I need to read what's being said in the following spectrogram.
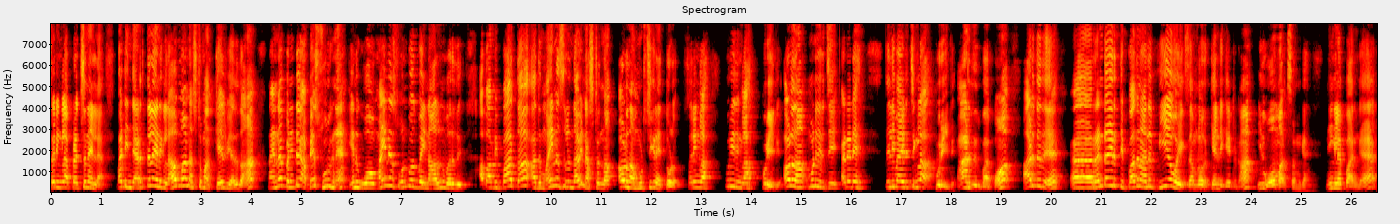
சரிங்களா? பிரச்சனை இல்லை. பட் இந்த இடத்துல எனக்கு லாபமா நஷ்டமா? கேள்வி அதுதான். நான் என்ன பண்ணிட்டு அப்படியே சுருகினேன் எனக்கு ஓ மைனஸ் ஒன்பது பை நாலுன்னு வருது. அப்போ அப்படி பார்த்தா அது மைனஸ்ல இருந்தாவே நஷ்டம்தான். அவ்வளோதான் முடிச்சுக்கிறேன் எத்தோட சரிங்களா? புரியுதுங்களா? புரியுது. அவ்வளோதான் முடிஞ்சிருச்சு. அடடே. தெளிவாயிடுச்சுங்களா? புரியுது. அடுத்தது பார்ப்போம். அடுத்தது ரெண்டாயிரத்தி பதினாலு விஏஓ எக்ஸாமில் ஒரு கேள்வி கேட்டிருக்கான். இது ஓமார்க் சம்ங்க நீங்களே பாருங்க.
